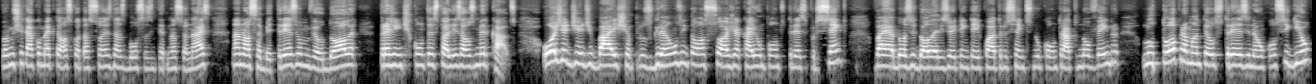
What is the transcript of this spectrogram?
vamos checar como é que estão as cotações nas bolsas internacionais, na nossa B3, vamos ver o dólar, para a gente contextualizar os mercados. Hoje é dia de baixa para os grãos, então a soja caiu 1,3%, vai a 12 dólares e 84 centos no contrato novembro, lutou para manter os 13 e não conseguiu.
